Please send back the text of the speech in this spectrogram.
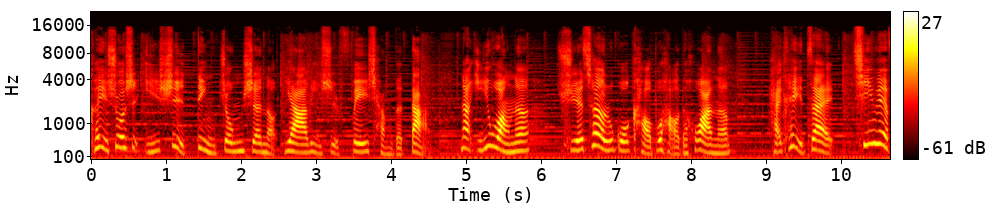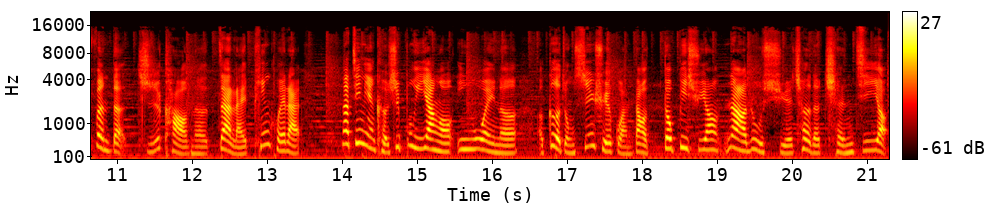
可以说是一试定终身哦，压力是非常的大。那以往呢，学测如果考不好的话呢，还可以在七月份的职考呢再来拼回来。那今年可是不一样哦，因为呢，呃，各种升学管道都必须要纳入学测的成绩哦。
